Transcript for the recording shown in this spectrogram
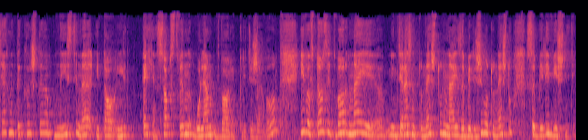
Тяхната къща наистина и то техен собствен голям двор е притежавала. И в този двор най-интересното нещо, най-забележимото нещо са били вишните.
